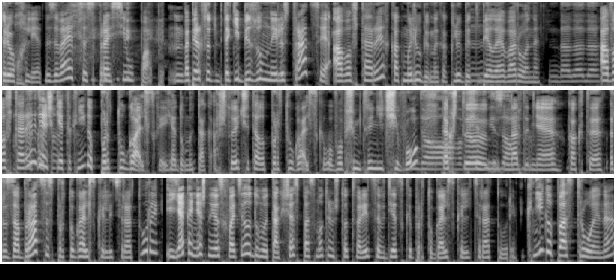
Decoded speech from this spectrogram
трех лет. Называется «Спроси у папы». Во-первых, тут такие безумные иллюстрации, а во-вторых, как мы любим и как любит белая ворона. Да-да-да. А во-вторых, девочки, эта книга португальская. Я думаю, так, а что я читала португальского? В общем-то, ничего. Да, так что надо мне как-то разобраться с португальской литературой. И я, конечно, ее схватила, думаю, так, сейчас посмотрим, что творится в детской португальской литературе. Книга построена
